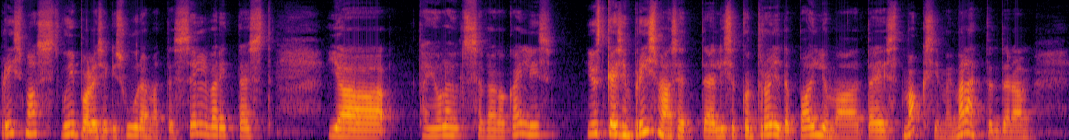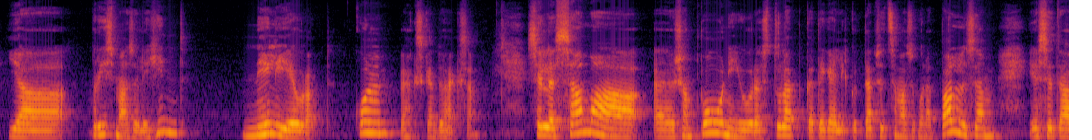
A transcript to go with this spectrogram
Prismast, võib-olla isegi suurematest Selveritest ja ta ei ole üldse väga kallis. just käisin Prismas, et lihtsalt kontrollida, palju ma ta eest maksin, ma ei mäletanud enam. Ja Prismas oli hind neli eurot, kolm üheksakümmend üheksa. sellesama äh, šampooni juures tuleb ka tegelikult täpselt samasugune palsam ja seda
